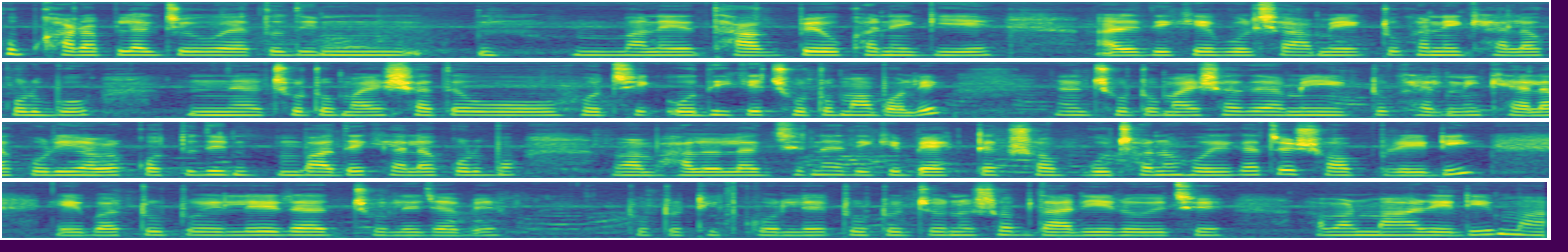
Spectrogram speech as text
খুব খারাপ লাগছে ও এতদিন মানে থাকবে ওখানে গিয়ে। আর এদিকে বলছে, আমি একটুখানি খেলা করব। ছোটো মায়ের সাথে ও হচ্ছে, ওদিকে ছোটো মা বলে ছোটো মায়ের সাথে আমি একটু খেলনি খেলা করি, আবার কতদিন বাদে খেলা করব? আমার ভালো লাগছে না, এদিকে ব্যাগ ট্যাগ সব গোছানো হয়ে গেছে, সব রেডি এবার টোটো এলে এরা চলে যাবে। টোটো ঠিক করলে, টোটোর জন্য সব দাঁড়িয়ে রয়েছে। আমার মা রেডি মা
